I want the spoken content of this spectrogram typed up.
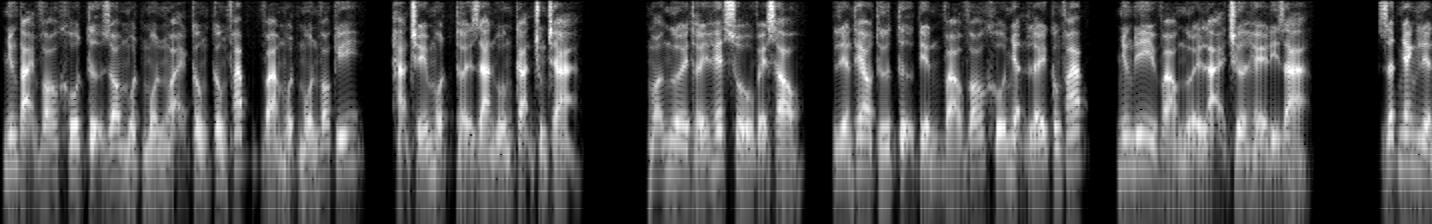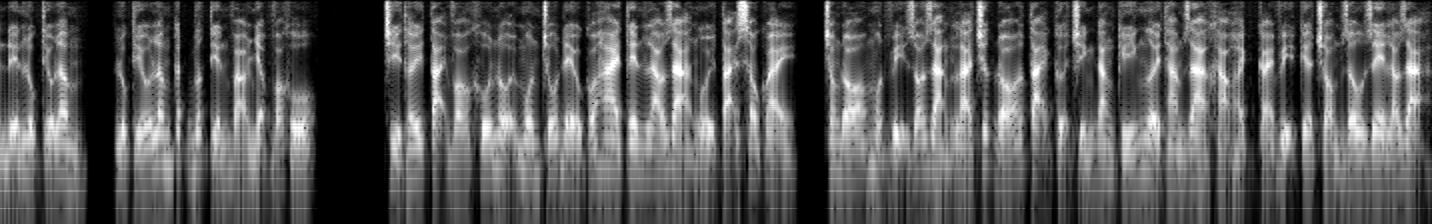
nhưng tại võ khố tự do một môn ngoại công công pháp và một môn võ kỹ, hạn chế một thời gian uống cạn trung trà. Mọi người thấy hết sổ về sau, liền theo thứ tự tiến vào võ khố nhận lấy công pháp, nhưng đi vào người lại chưa hề đi ra. Rất nhanh liền đến lục thiếu lâm, lục thiếu lâm cất bước tiến vào nhập võ khố chỉ thấy tại võ khố nội môn chỗ đều có hai tên lão giả ngồi tại sau quầy, trong đó một vị rõ ràng là trước đó tại cửa chính đăng ký người tham gia khảo hạch cái vị kia tròm dâu dê lão giả.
